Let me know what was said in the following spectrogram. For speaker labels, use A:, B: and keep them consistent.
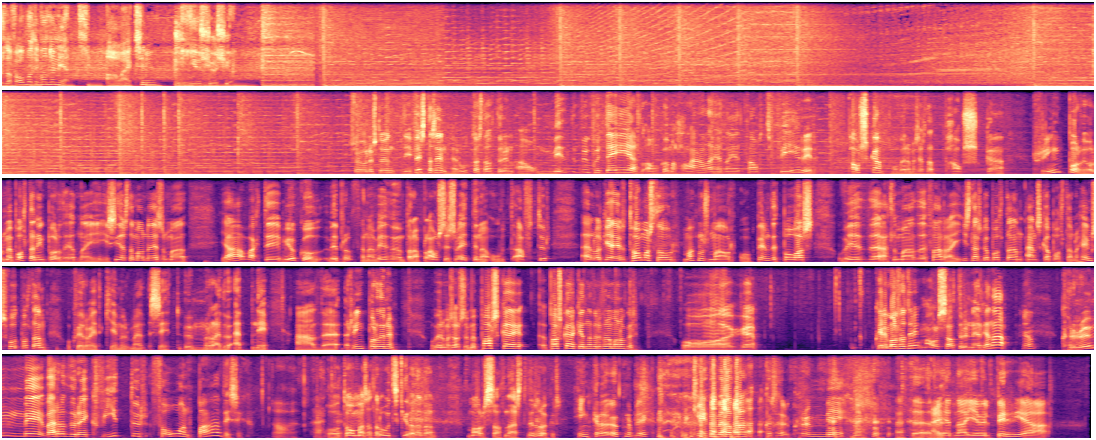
A: að hlusta fókbóti.net á exinu 977
B: Söguleg stund í fyrsta sinn er útastátturinn á miðvíkudegi ákveðum að hlaða hérna í þátt fyrir páska og vera með sérstaklega páska ringborð, við vorum með boltarringborð hérna í, í síðasta mánuði sem að já, vakti mjög góð viðbröð þannig að við höfum bara blásið sveitina út aftur, Elvar Geir, Tómas Þór Magnús Már og Bernditt Bóas og við ætlum að fara í íslenska boltan, ennska boltan og heimsfótboltan og hver og eitt kemur með sitt umræðu efni að ringborðinu og við erum að sjálfsögum með páskaðegjarna fyrir framann okkur og
C: Hver er málsátturinn?
B: málsátturinn er hérna
C: Já.
B: Krummi verður ei hvítur þó hann baði sig.
C: Já, þetta
B: og Tómas að útskýra þennan málsátt næst fyrir okkur.
D: Hingraðu augnablik.
C: Við klippum þetta bara.
D: Hvað það eru krummi?
B: Þetta
D: Æ,
B: er,
D: hérna, ég vil byrja
B: er,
